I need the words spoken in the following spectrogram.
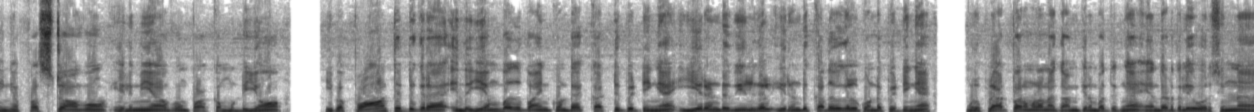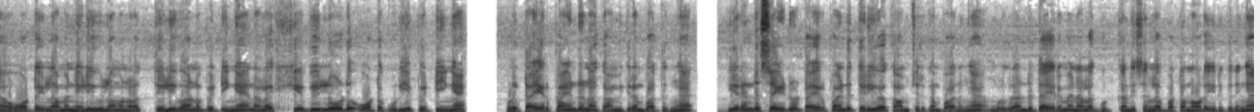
நீங்கள் ஃபஸ்ட்டாகவும் எளிமையாகவும் பார்க்க முடியும். இப்போ பார்த்துட்டு இருக்கிற இந்த எண்பது பாயிண்ட் கொண்ட கட்டு பெட்டிங்க இரண்டு வீல்கள் இரண்டு கதவுகள் கொண்ட பெட்டிங்க. உங்களுக்கு பிளாட்ஃபார்ம்லாம் நான் காமிக்கிறேன் பார்த்துக்குங்க. எந்த இடத்துலையும் ஒரு சின்ன ஓட்டை இல்லாமல் நெளிவு இல்லாமல் நல்லா தெளிவான பெட்டிங்க. நல்லா ஹெவி லோடு ஓட்டக்கூடிய பெட்டிங்க. உங்களுக்கு டயர் பாயிண்ட்டு நான் காமிக்கிறேன் பார்த்துக்குங்க. இரண்டு சைடும் டயர் பாயிண்ட்டு தெளிவாக காமிச்சிருக்கேன் பாருங்கள் உங்களுக்கு ரெண்டு டயருமே நல்லா குட் கண்டிஷனில் பட்டனோட இருக்குதுங்க.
